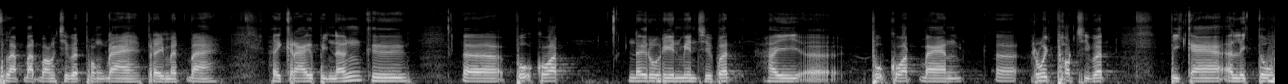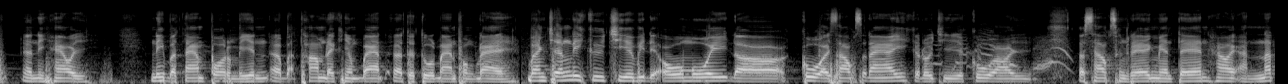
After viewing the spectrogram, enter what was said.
ស្លាប់បាត់បង់ជីវិតផងដែរប្រិមិត្តបាទហើយក្រៅពីនឹងគឺអឺពួកគាត់នៅរស់រានមានជីវិតហើយពួកគាត់បានរួចផុតជីវិត ពីការលិចទូនេះហើយនេះបើតាមព័ត៌មានបឋមដែលខ្ញុំបាទទទួលបានផងដែរបាទអញ្ចឹងនេះគឺជាវីដេអូមួយដ៏គួរឲ្យសោកស្ដាយក៏ដូចជាគួរឲ្យសោកសង្រេងមែនតែនហើយអាណិត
